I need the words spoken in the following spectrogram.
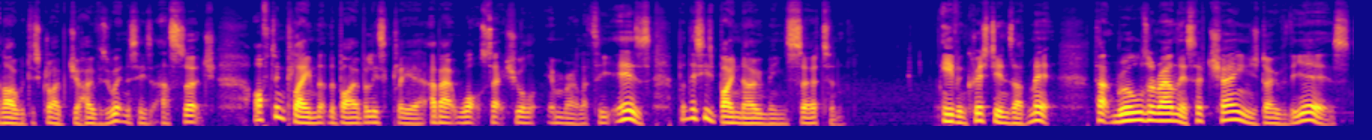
and I would describe Jehovah's Witnesses as such, often claim that the Bible is clear about what sexual immorality is, but this is by no means certain. Even Christians admit that rules around this have changed over the years.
